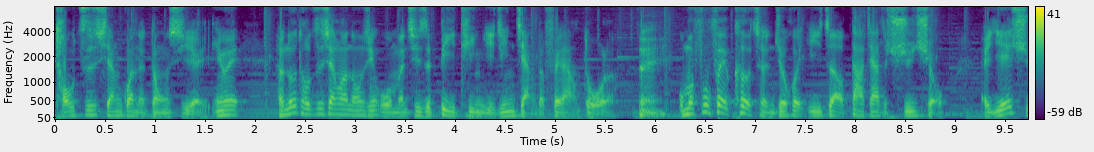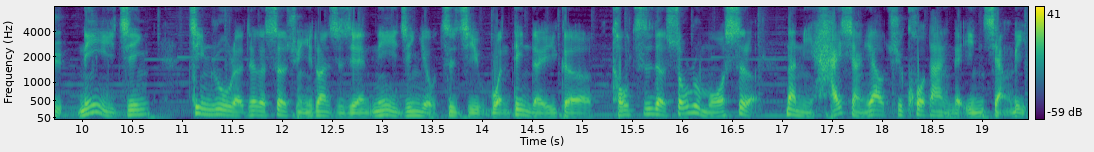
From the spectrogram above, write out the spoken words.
投资相关的东西，因为很多投资相关东西，我们其实必听已经讲的非常多了。对我们付费课程就会依照大家的需求，也许你已经。进入了这个社群一段时间，你已经有自己稳定的一个投资的收入模式了。那你还想要去扩大你的影响力？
